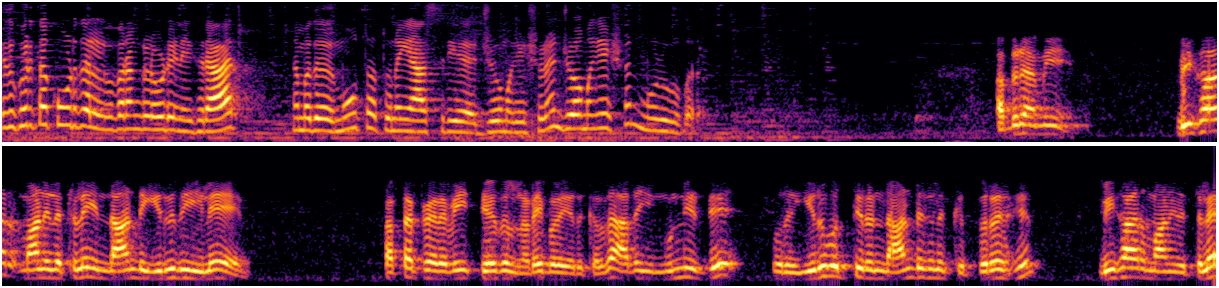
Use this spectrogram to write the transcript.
இது குறித்த கூடுதல் விவரங்களோடு இணைகிறார் நமது மூத்த துணை ஆசிரியர் ஜோ மகேஸ்வரன். ஜோ மகேஸ்வரன் முழு விவரம். அபிராமி பீகார் மாநிலத்திலே இந்த ஆண்டு இறுதியிலே சட்டப்பேரவை தேர்தல் நடைபெற இருக்கிறது. அதை முன்னிட்டு ஒரு இருபத்தி ரெண்டு ஆண்டுகளுக்கு பிறகு பீகார் மாநிலத்தில்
